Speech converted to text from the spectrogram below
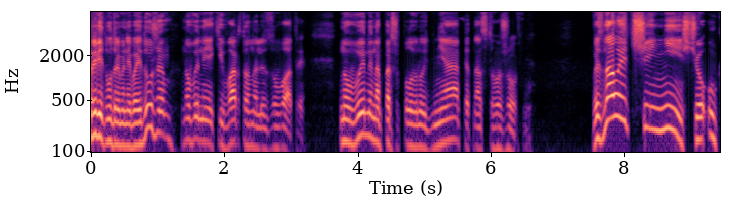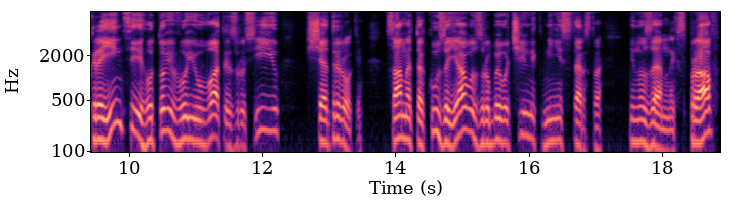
Привіт, мудрим і небайдужим. Новини, які варто аналізувати. Новини на першу половину дня 15 жовтня. Ви знали чи ні, що українці готові воювати з Росією ще три роки? Саме таку заяву зробив очільник Міністерства іноземних справ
